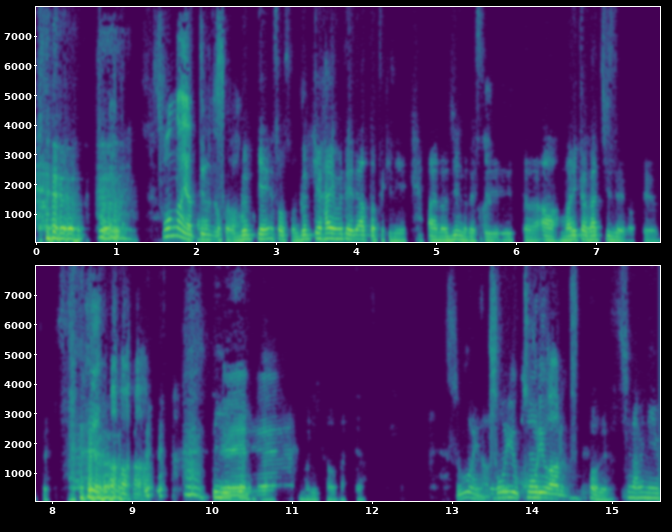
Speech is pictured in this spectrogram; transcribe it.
はい、そんなんやってるんですか？そうそう、そうそう、グッケンハイム邸で会った時に、あの、ジンノです。って言ったら、はい、あ、マリカガチ勢のって言って。っていう、えー、マリカを買ってます。すごいな、そういう交流があるんですね。そうです。ちなみに、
